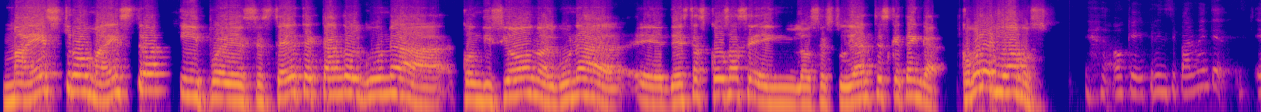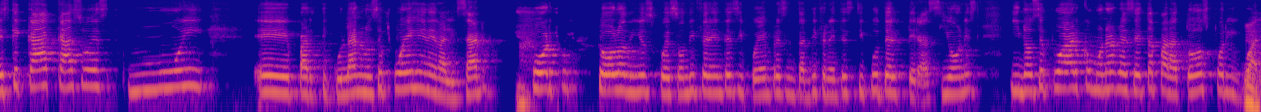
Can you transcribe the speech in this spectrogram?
maestro, maestra, y pues esté detectando alguna condición o alguna eh, de estas cosas en los estudiantes que tenga. ¿Cómo le ayudamos? Ok, principalmente es que cada caso es muy eh, particular, no se puede generalizar porque todos los niños pues son diferentes y pueden presentar diferentes tipos de alteraciones y no se puede dar como una receta para todos por igual.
